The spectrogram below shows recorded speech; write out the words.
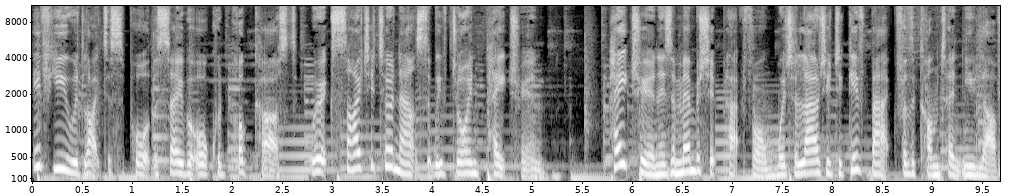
If you would like to support the Sober Awkward podcast, we're excited to announce that we've joined Patreon. Patreon is a membership platform which allows you to give back for the content you love.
